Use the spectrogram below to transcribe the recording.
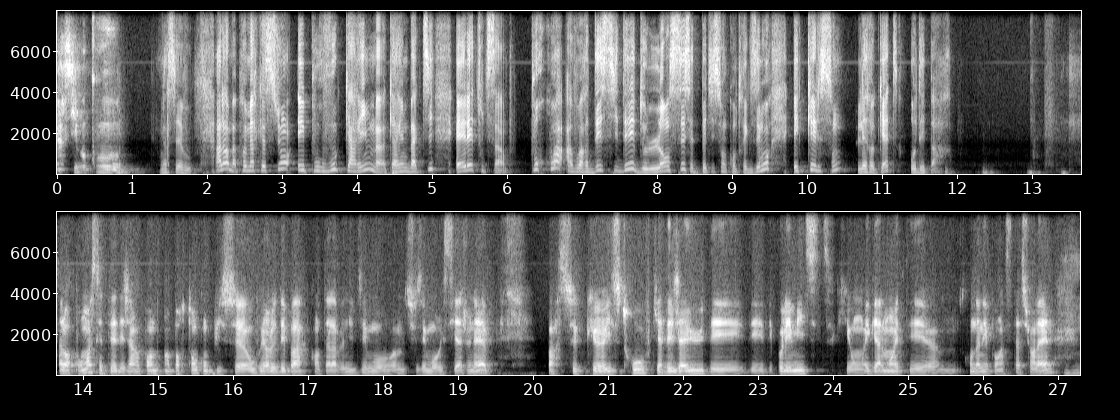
Merci beaucoup. Merci à vous. Alors, ma première question est pour vous, Karim, Karim Bakhti. Elle est toute simple. Pourquoi avoir décidé de lancer cette pétition contre Zemmour et quelles sont les requêtes au départ? Alors pour moi, c'était déjà important qu'on puisse euh, ouvrir le débat quant à la venue de Zemmour, euh, M. Zemmour ici à Genève, parce qu'il se trouve qu'il y a déjà eu des, polémistes qui ont également été euh, condamnés pour incitation à la haine, mhm.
